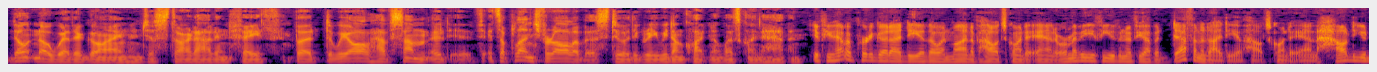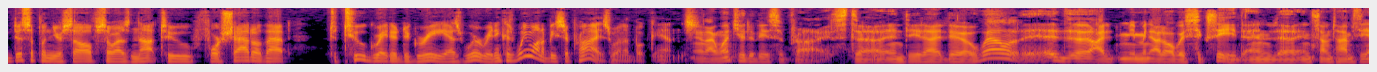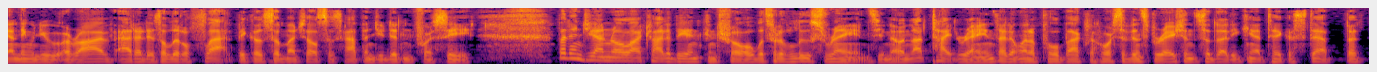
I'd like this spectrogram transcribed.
don't know where they're going and just start out in faith, but we all have some, it, it, it's a plunge for all of us to a degree. We don't quite know what's going to happen. If you have a pretty good idea though in mind of how it's going to end, or maybe if you, even if you have a definite idea of how it's going to end, how do you discipline yourself so as not to foreshadow that to too great a degree as we're reading because we want to be surprised when the book ends. And I want you to be surprised. Uh, indeed, I do. Well, it, uh, I, you may not always succeed, and uh, and sometimes the ending when you arrive at it is a little flat because so much else has happened you didn't foresee. But in general, I try to be in control with sort of loose reins, you know, not tight reins. I don't want to pull back the horse of inspiration so that he can't take a step, but.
